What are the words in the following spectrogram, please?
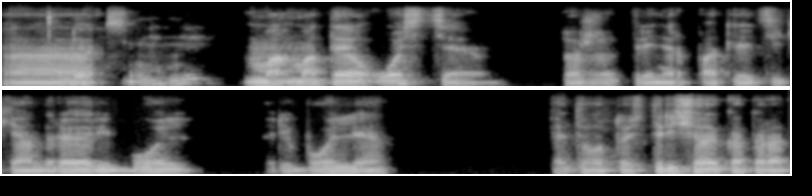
А, Матео Ости, тоже тренер по атлетике, Андреа Риболь, Риболли. Это вот, то есть три человека, которые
